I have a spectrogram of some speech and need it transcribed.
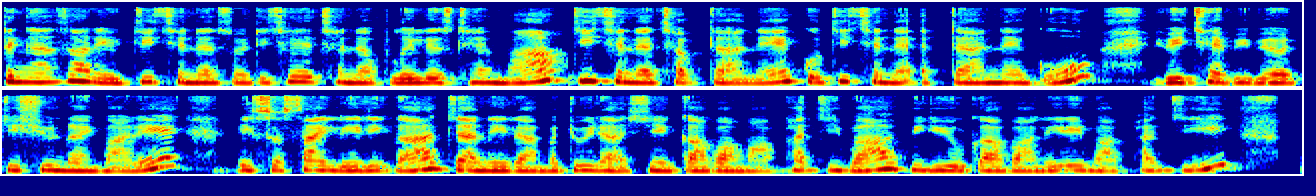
သင်ခန်းစာတွေကိုကြည့်ချင်တဲ့ဆိုရင်ဒီချက်ရဲ့ channel playlist ထဲမှာကြည့်ချင်တဲ့ chapter နဲ့ကိုကြည့်ချင်တဲ့အတန်းနဲ့ကိုရွေးချယ်ပြီးပြီးတော့ကြည့်ရှုနိုင်ပါတယ် exercise လေးတွေကကြံနေတာမတွေ့တာရှင်ကာဘာမှာဖတ်ကြည့်ပါဗီဒီယိုကာဘာလေးတွေမှာဖတ်ကြည့်မ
